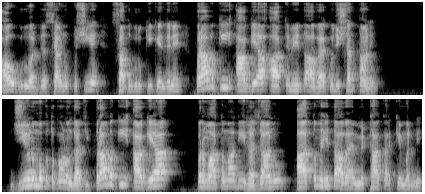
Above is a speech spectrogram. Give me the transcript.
ਆਓ ਗੁਰੂ ਅਰਜਨ ਸਾਹਿਬ ਨੂੰ ਪੁੱਛੀਏ, ਸਤਿਗੁਰੂ ਕੀ ਕਹਿੰਦੇ ਨੇ? ਪ੍ਰਭ ਕੀ ਆਗਿਆ ਆਤਮੇ ਧਾਵੈ ਕੁਝ ਸ਼ਰਤਾਂ ਨੇ। ਜੀਵਨ ਮੁਕਤ ਕੌਣ ਹੁੰਦਾ ਜੀ? ਪ੍ਰਭ ਕੀ ਆਗਿਆ ਪਰਮਾਤਮਾ ਦੀ ਰਜ਼ਾ ਨੂੰ ਆਤਮ ਹਿਤਾਵੈ ਮਿੱਠਾ ਕਰਕੇ ਮੰਨੇ?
